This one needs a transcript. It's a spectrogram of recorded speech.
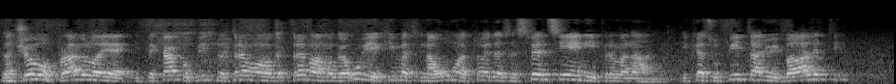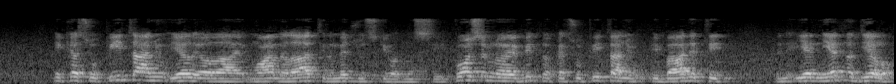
Znači, ovo pravilo je i tekako bitno, trebamo ga, trebamo ga uvijek imati na uma, to je da se sve cijeni prema namjeni. I kad su u pitanju i badeti, i kad su u pitanju je li ovaj muamelat ili međuski odnosi. Posebno je bitno kad su u pitanju ibadeti jer nijedno dijelo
